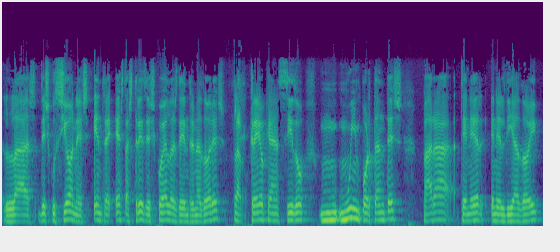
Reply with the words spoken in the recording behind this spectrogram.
las discusiones entre estas tres escuelas de entrenadores creo que han sido muy importantes para tener en el día de hoy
